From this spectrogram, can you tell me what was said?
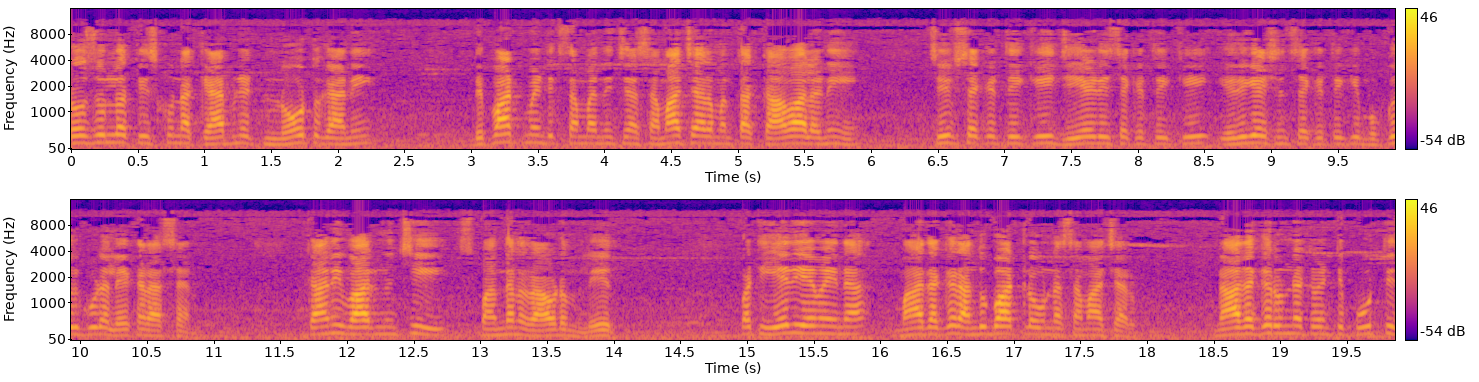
రోజుల్లో తీసుకున్న కేబినెట్ నోటు కానీ డిపార్ట్మెంట్కి సంబంధించిన సమాచారం అంతా కావాలని చీఫ్ సెక్రటరీకి జీఏడీ సెక్రటరీకి ఇరిగేషన్ సెక్రటరీకి ముగ్గురికి కూడా లేఖ రాశాను. కానీ వారి నుంచి స్పందన రావడం లేదు. బట్ ఏది ఏమైనా మా దగ్గర అందుబాటులో ఉన్న సమాచారం. నా దగ్గర ఉన్నటువంటి పూర్తి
